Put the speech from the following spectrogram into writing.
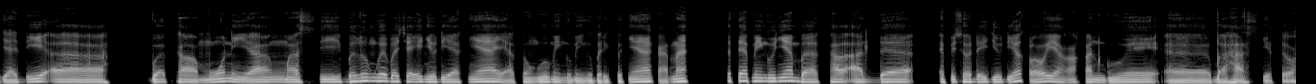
Jadi, eee, buat kamu nih yang masih belum gue bacain zodiaknya, ya tunggu minggu-minggu berikutnya karena setiap minggunya bakal ada episode zodiak loh yang akan gue, eee, bahas gitu.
